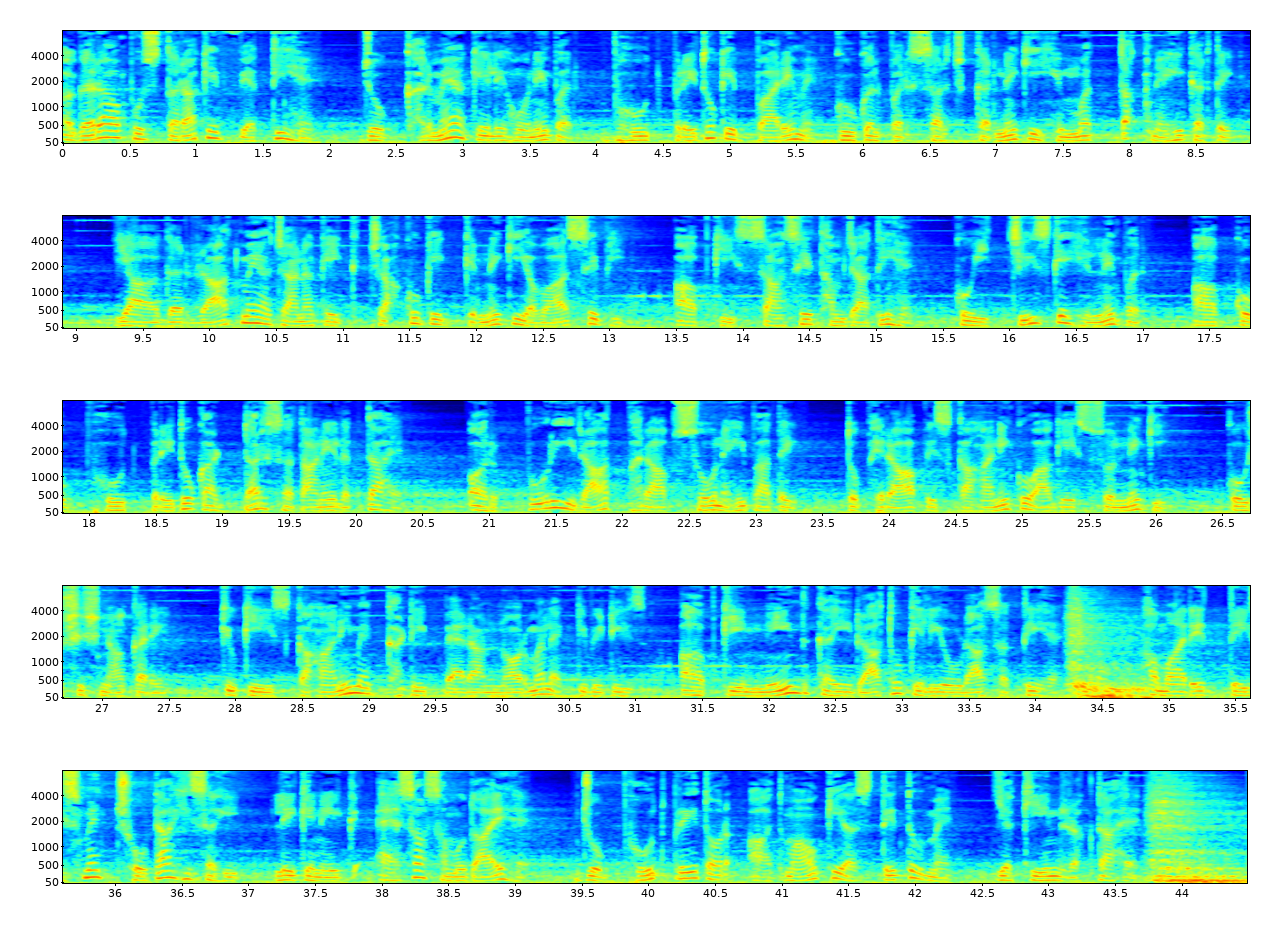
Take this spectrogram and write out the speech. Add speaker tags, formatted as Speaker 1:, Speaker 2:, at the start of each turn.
Speaker 1: अगर आप उस तरह के व्यक्ति हैं जो घर में अकेले होने पर भूत प्रेतों के बारे में गूगल पर सर्च करने की हिम्मत तक नहीं करते, या अगर रात में अचानक एक चाकू के गिरने की आवाज़ से भी आपकी साँसें थम जाती हैं, कोई चीज़ के हिलने पर आपको भूत प्रेतों का डर सताने लगता है और पूरी रात भर आप सो नहीं पाते तो फिर आप इस कहानी को आगे सुनने की कोशिश ना करें। क्योंकि इस कहानी में घटी पैरानॉर्मल एक्टिविटीज़ आपकी नींद कई रातों के लिए उड़ा सकती है। हमारे देश में छोटा ही सही, लेकिन एक ऐसा समुदाय है जो भूत प्रेत और आत्माओं के अस्तित्व में यकीन रखता है।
